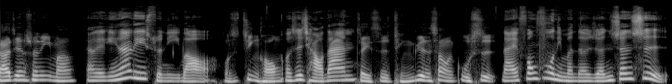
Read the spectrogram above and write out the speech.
大家今天顺利吗？大家今天哪里顺利不？我是静红，我是乔丹，这里是庭院上的故事，来丰富你们的人生事。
